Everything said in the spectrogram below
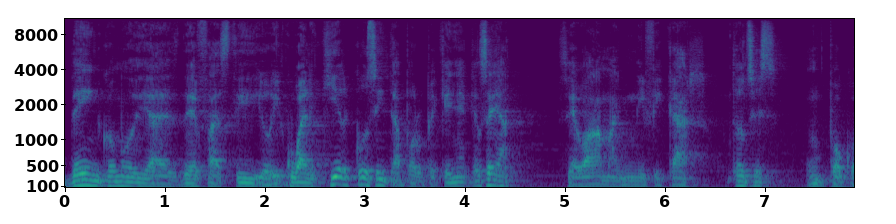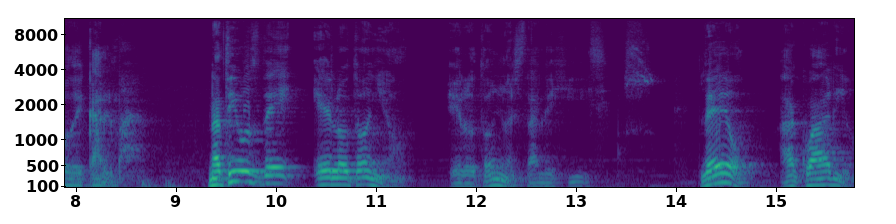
de incomodidades, de fastidio, y cualquier cosita, por pequeña que sea, se va a magnificar. Entonces, un poco de calma. Nativos de el otoño. El otoño está lejísimos. Leo, Acuario,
